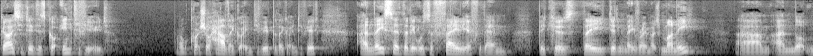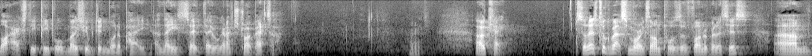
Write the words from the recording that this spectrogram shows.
guys who did this got interviewed. I'm not quite sure how they got interviewed, but they got interviewed. And they said that it was a failure for them because they didn't make very much money um, and not, not actually people, most people didn't want to pay, and they said they were going to have to try better. Right. Okay, so let's talk about some more examples of vulnerabilities. Um,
